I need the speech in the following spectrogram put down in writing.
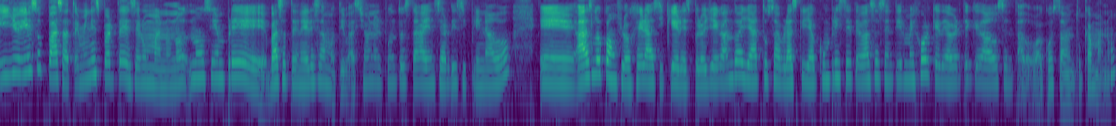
y, yo- y eso pasa, también es parte de ser humano, no, no siempre vas a tener esa motivación, el punto está en ser disciplinado, eh, hazlo con flojera si quieres, pero llegando allá tú sabrás que ya cumpliste y te vas a sentir mejor que de haberte quedado sentado o acostado en tu cama, ¿no?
